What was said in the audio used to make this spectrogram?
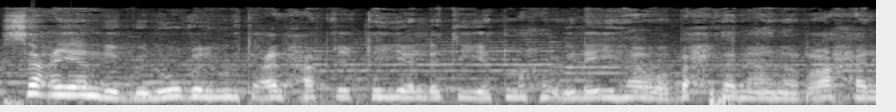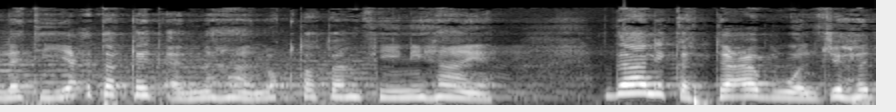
سعيا لبلوغ المتعة الحقيقية التي يطمح إليها وبحثا عن الراحة التي يعتقد أنها نقطة في نهاية. ذلك التعب والجهد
